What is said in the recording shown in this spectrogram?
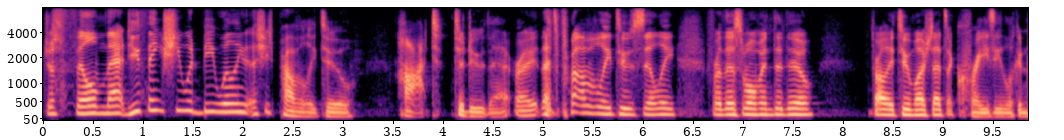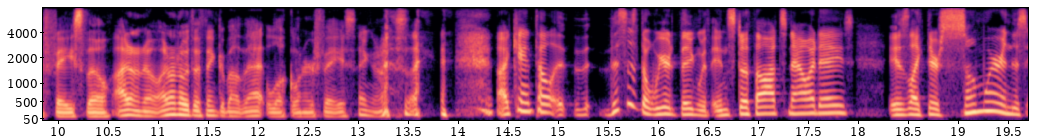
Just film that. Do you think she would be willing? She's probably too hot to do that, right? That's probably too silly for this woman to do. Probably too much. That's a crazy looking face, though. I don't know. I don't know what to think about that look on her face. Hang on a second. I can't tell. This is the weird thing with Insta thoughts nowadays. Is like there's somewhere in this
